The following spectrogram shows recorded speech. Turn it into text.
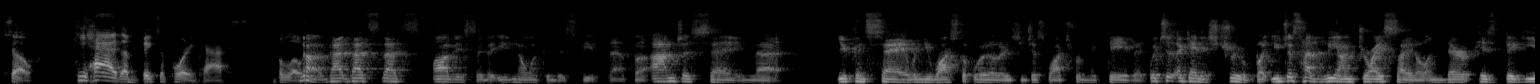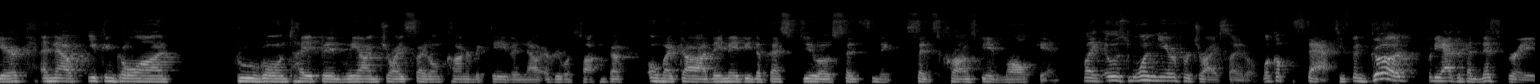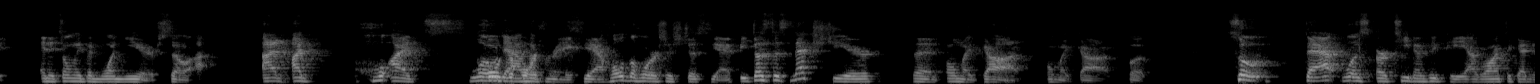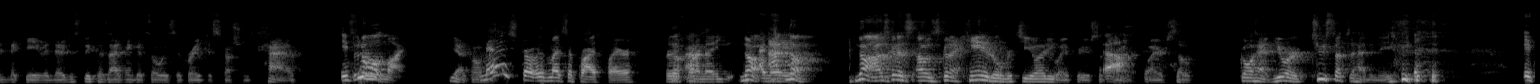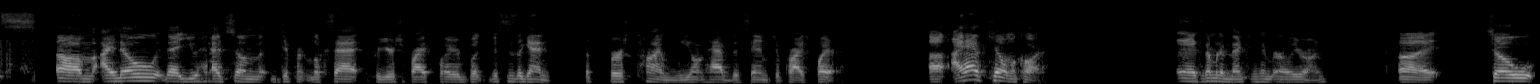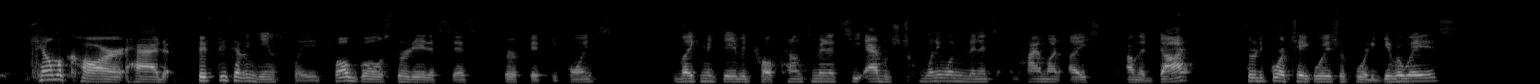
So he has a big supporting cast below. No, that that's that's obviously that you no one can dispute that. But I'm just saying that you can say when you watch the Oilers, you just watch for McDavid, which is, again is true. But you just had Leon Draisaitl and their his big year, and now you can go on Google and type in Leon Draisaitl and Connor McDavid. Now everyone's talking about, oh my God, they may be the best duo since since Crosby and Malkin. Like it was one year for Draisaitl. Look up the stats. He's been good, but he hasn't been this great, and it's only been one year. So I, I, I, I slow hold down the, the brakes. Yeah, hold the horses. Just yeah, if he does this next year, then oh my god, oh my god. But so that was our team MVP. I wanted to get in McDavid there just because I think it's always a great discussion to have. If so you don't mind, yeah, go ahead. May I start with my surprise player for this no, one? I, I know you. No, I know I, no, no. I was gonna, I was gonna hand it over to you anyway for your surprise ah. player. So go ahead. You are two steps ahead of me. it's um, I know that you had some different looks at for your surprise player, but this is again the first time we don't have the same surprise player. Uh, I have Cale Makar, and I said I'm going to mention him earlier on. Uh, so Cale Makar had 57 games played, 12 goals, 38 assists for 50 points. Like McDavid, 12 penalty minutes. He averaged 21 minutes time on ice on the dot, 34 takeaways for 40 giveaways.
